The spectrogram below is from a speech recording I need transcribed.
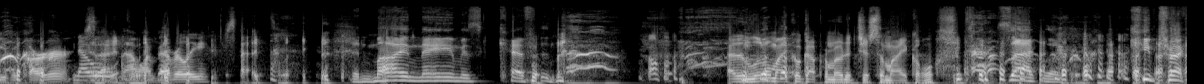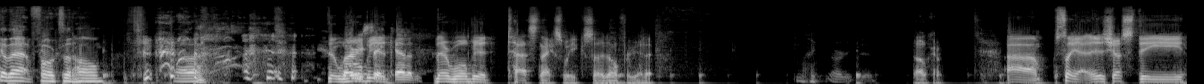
Eva Carter. No. So now I'm Beverly. Exactly. And my name is Kevin. And then little Michael got promoted just to Michael. exactly. Keep track of that, folks at home. Uh, There Larry will be said a, Kevin. there will be a test next week, so don't forget it. I already did. Okay. Um, so yeah, it's just the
